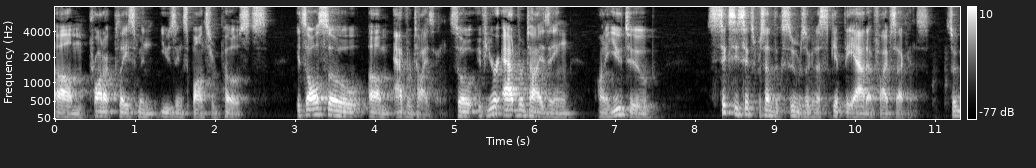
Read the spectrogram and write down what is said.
um, product placement using sponsored posts, it's also um, advertising. So if you're advertising on a YouTube, 66% of the consumers are going to skip the ad at five seconds. So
